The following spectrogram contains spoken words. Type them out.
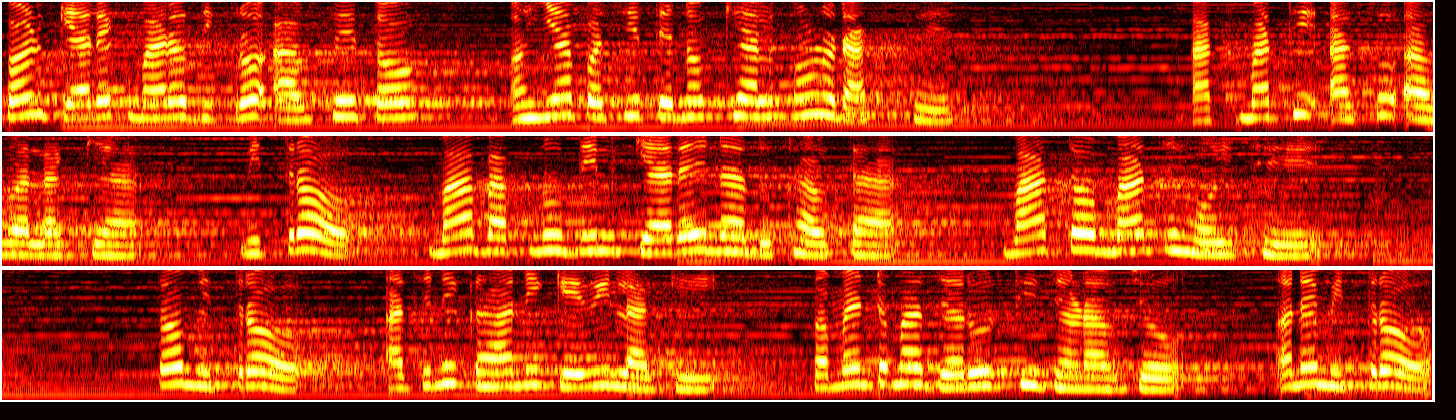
પણ ક્યારેક મારો દીકરો આવશે તો અહીંયા પછી તેનો ખ્યાલ કોણ રાખશે? આંખમાંથી આંસુ આવવા લાગ્યા. મિત્રો, મા બાપનું દિલ ક્યારેય ના દુખાવતા. મા તો મા જ હોય છે. તો મિત્રો આજની કહાની કેવી લાગી? કમેન્ટમાં જરૂરથી જણાવજો. અને મિત્રો,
